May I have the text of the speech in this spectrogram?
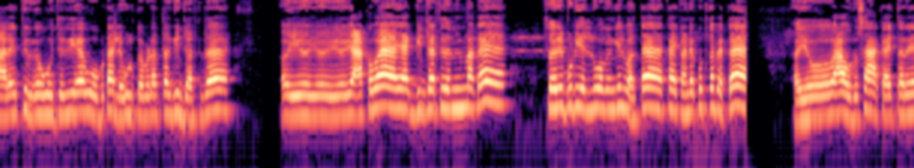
ಆಳೆ ತಿರ್ಗಾ ಹೋಯ್ತದಿಯ ಹೋಗ್ಬಿಟ್ಟು ಅಲ್ಲೇ ಉಳ್ಕೊಬೇಡ ಅಂತ ಗಿಂಜಾಡ್ತಿದ ಅಯ್ಯೋ ಅಯ್ಯೋ ಯಾಕವ ಯಾಕೆ ಗಿಂಜಾಡ್ತಿದ ನಿನ್ ಮಗ? ಸರಿ ಬಿಡಿ, ಎಲ್ಲೂ ಹೋಗಂಗಿಲ್ವಂತ ಕಾಯ್ಕೊಂಡೆ ಕೂತ್ಕೋಬೇಕಾ? ಅಯ್ಯೋ, ಅವರು ಸಾಕಾಯ್ತಾರೆ,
